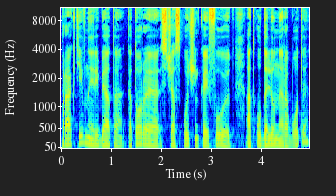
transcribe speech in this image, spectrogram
проактивные ребята, которые сейчас очень кайфуют от удаленной работы,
